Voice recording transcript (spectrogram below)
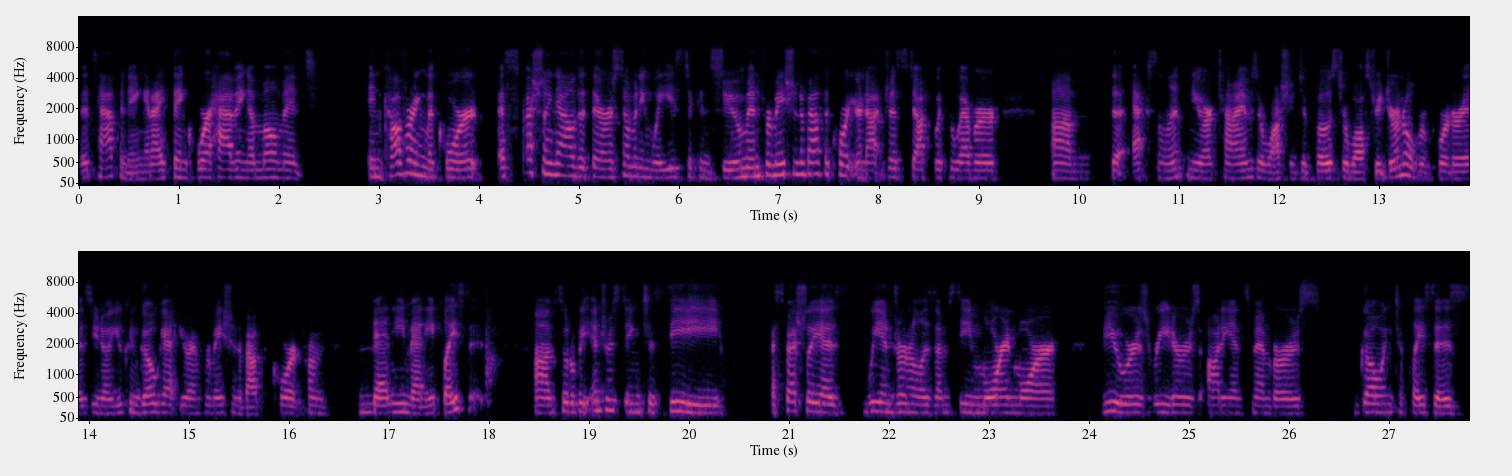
that's happening. And I think we're having a moment in covering the court, especially now that there are so many ways to consume information about the court. You're not just stuck with whoever um, the excellent New York Times or Washington Post or Wall Street Journal reporter is, you know, you can go get your information about the court from many, many places. Um, so it'll be interesting to see, especially as we in journalism see more and more viewers, readers, audience members going to places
